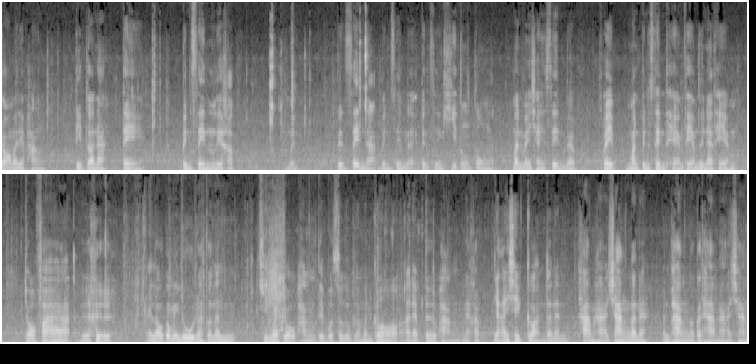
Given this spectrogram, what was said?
จอไม่ได้พังติดแล้วนะ แต่เป็นเส้นเลยครับ เหมือนเป็นเส้นอะเป็นเส้นอะเป็นเส้นขีดตรงๆอะมันไม่ใช่เส้นแบบเอ้ยมันเป็นเส้นแถมแถมด้วยนะแถม จอฟ้าเออไอเราก็ไม่รู้นะตอนนั้น คิดว่าจอพังแต่บทสรุปแล้วมันก็อะแดปเตอร์พังนะครับ อยากให้เช็คก่อนตอนนั้นถามหาช่างแล้วนะ มันพังแล้วก็ถามหาช่าง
